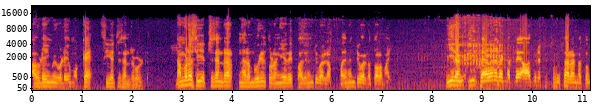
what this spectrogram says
അവിടെയും ഇവിടെയും ഒക്കെ സി എച്ച് സെന്ററുകളുണ്ട് നമ്മുടെ സി എച്ച് സെന്റർ നിലമ്പൂരിൽ തുടങ്ങിയത് പതിനഞ്ച് കൊല്ലം പതിനഞ്ച് കൊല്ലത്തോളമായി. ഈ രംഗ ഈ സേവന രംഗത്തെ ആതുര ശുശ്രൂഷ രംഗത്തും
